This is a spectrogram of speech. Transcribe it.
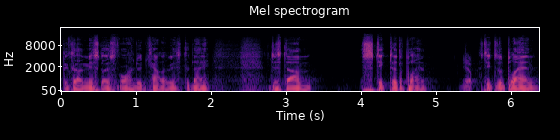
because I missed those 400 calories today. Just um, stick to the plan. Yep. Stick to the plan.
